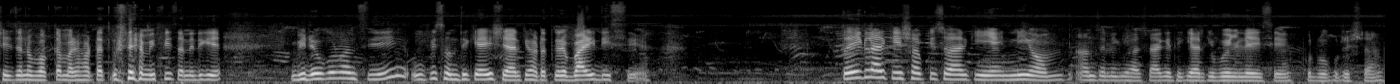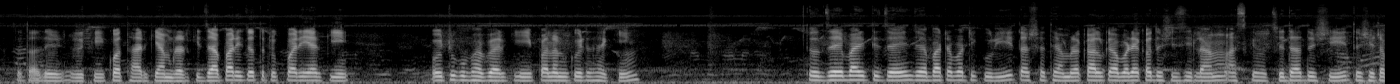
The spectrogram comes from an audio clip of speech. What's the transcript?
সেই জন্য বক্তা মারে হঠাৎ করে আমি পিছনের দিকে ভিডিও করবানছি ও পিছন থেকে এসে আর কি হঠাৎ করে বাড়ি দিছে তো এগুলো আর কি সব কিছু আর কি নিয়ম আঞ্চলিক ভাষা আগে থেকে আর কি বই লেগেছে পূর্বপুরুষরা তো তাদের আর কি কথা আর কি আমরা আর কি যা পারি যতটুকু পারি আর কি ওইটুকু ভাবে আর কি পালন করে থাকি। তো যে বাড়িতে যাই, যে বাটাবাটি করি, তার সাথে আমরা কালকে আবার একাদশী ছিলাম, আজকে হচ্ছে দ্বাদশী, তো সেটা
